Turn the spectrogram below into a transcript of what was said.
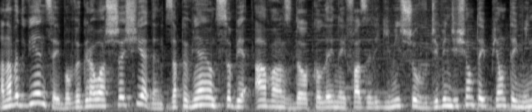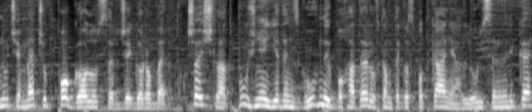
a nawet więcej, bo wygrała 6-1, zapewniając sobie awans do kolejnej fazy Ligi Mistrzów w 95 minucie meczu po golu Sergiego Roberto. Sześć lat później jeden z głównych bohaterów tamtego spotkania, Luis Enrique,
